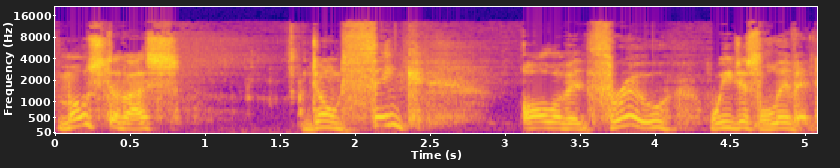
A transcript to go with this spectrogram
Most of us don't think all of it through, we just live it.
